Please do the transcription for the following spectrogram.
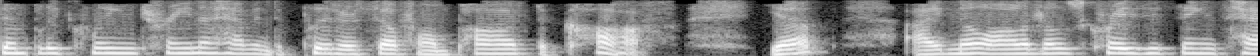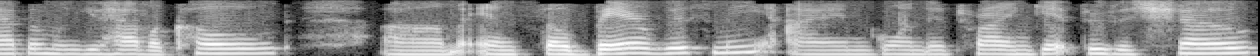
simply Queen Trina having to put herself on pause to cough. Yep, I know all of those crazy things happen when you have a cold. Um, and so bear with me. I am going to try and get through the show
